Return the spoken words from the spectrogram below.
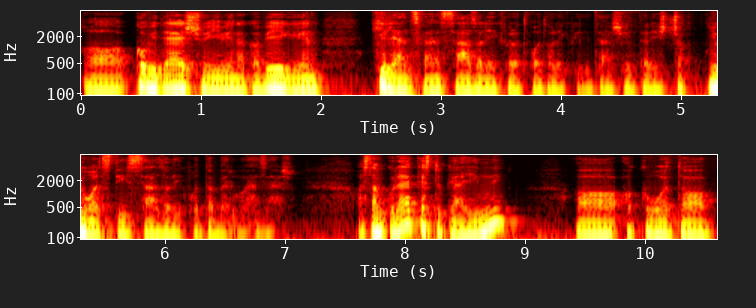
A COVID első évének a végén 90% fölött volt a likviditási hitel, és csak 8-10% volt a beruházás. Aztán, amikor elkezdtük elhinni, a, akkor volt a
